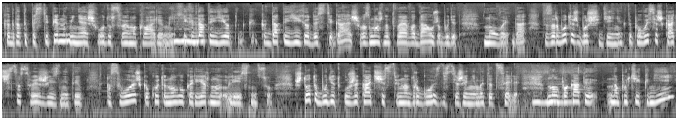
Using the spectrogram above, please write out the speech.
когда ты постепенно меняешь воду в своем аквариуме. Mm-hmm. И когда ты ее, когда ты ее достигаешь, возможно, твоя вода уже будет новой, да. Ты заработаешь больше денег, ты повысишь качество своей жизни, ты освоишь какую-то новую карьерную лестницу. Что-то будет уже качественно другое с достижением этой цели. Mm-hmm. Но пока ты на пути к ней,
